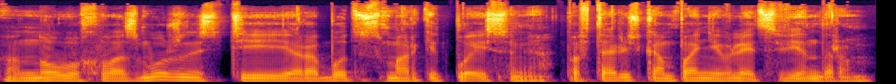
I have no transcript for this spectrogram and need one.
новых возможностей работы с маркетплейсами. Повторюсь, компания является вендором.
